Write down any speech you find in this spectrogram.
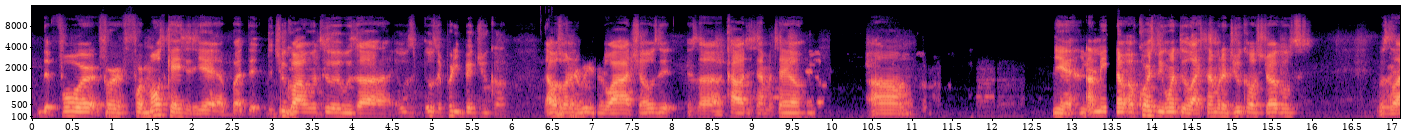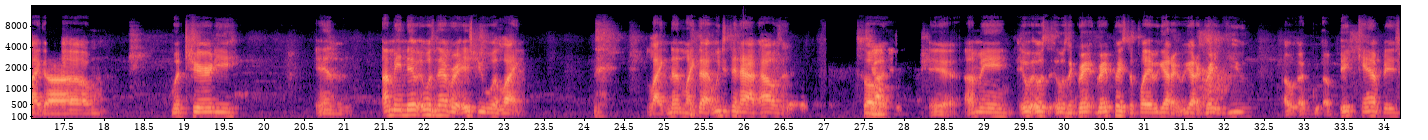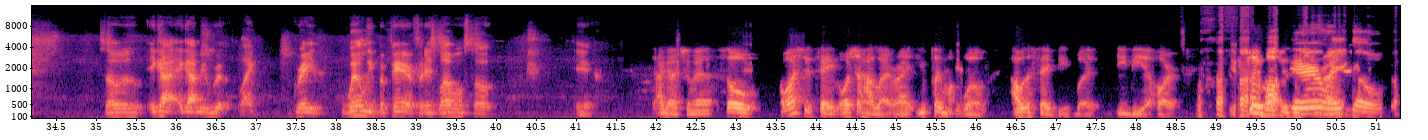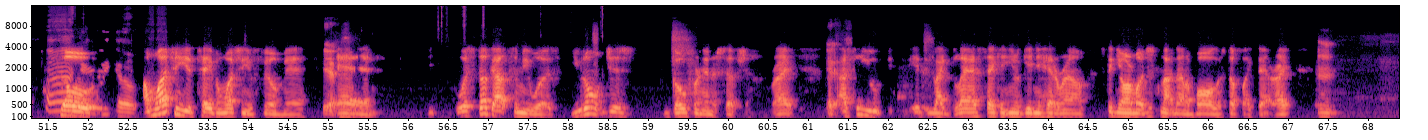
The- for for for most cases, yeah. But the, the JUCO I went to, it was uh, it was it was a pretty big JUCO. That was one of the reasons why I chose it. Is uh, college in San Mateo. Um, yeah, I mean, of of course, we went through like some of the JUCO struggles. It was like um, maturity, and I mean, it, it was never an issue with like, like nothing like that. We just didn't have housing, so. Gotcha. Yeah, I mean, it, it was it was a great great place to play. We got a we got a great view, a, a, a big campus, so it got it got me re- like great, wellly prepared for this level. So, yeah, I got you, man. So I watched your tape, I watched your highlight, right? You play my Yeah. well, I was a safety, but DB at heart. yeah, play my position, Here right? we go. So- Here we go. I'm watching your tape and watching your film, man. yeah, And what stuck out to me was you don't just go for an interception, right? Like Yeah. I see you it like last second, you know, getting your head around, sticking your arm up, just knock down a ball or stuff like that, right? Mm.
